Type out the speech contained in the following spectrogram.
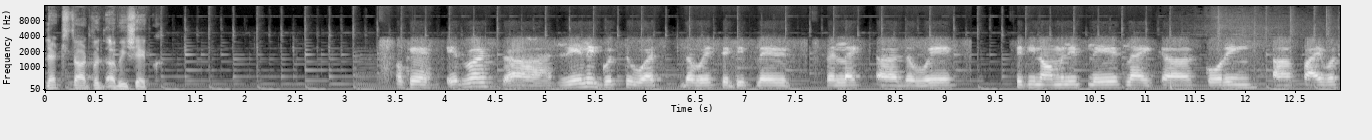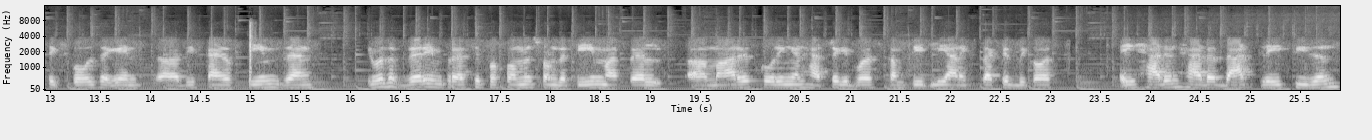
Let's start with Abhishek. Okay, it was uh, really good to watch the way City played. It felt like uh, the way City normally plays, like uh, scoring uh, five or six goals against uh, these kind of teams, and it was a very impressive performance from the team as well. Uh, Mahrez scoring a hat trick, it was completely unexpected because he hadn't had a that great season,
